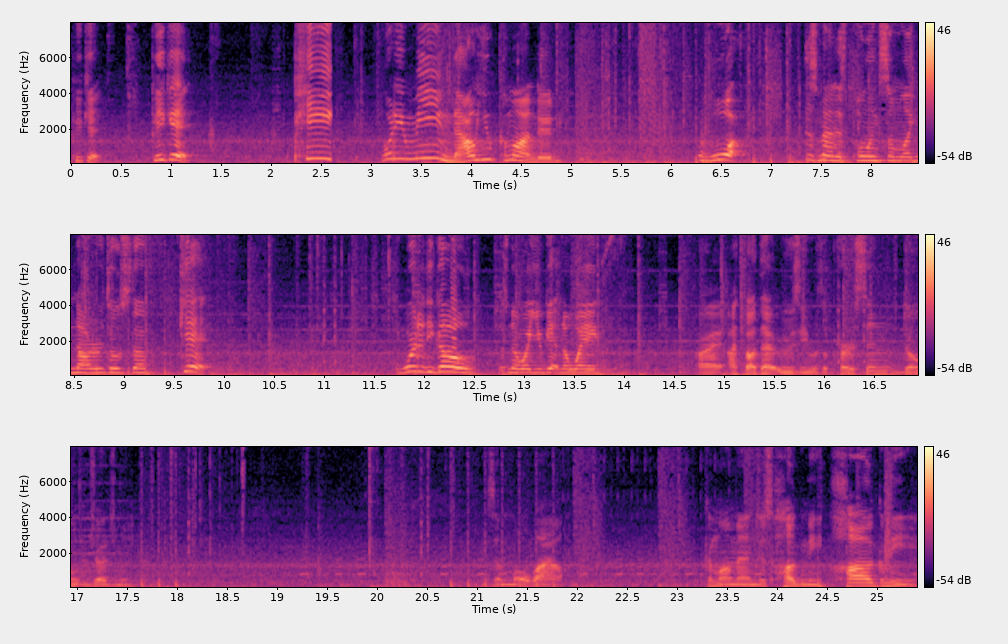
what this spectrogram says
Pick it. Peek it. Peek. What do you mean? Now you come on, dude. What? This man is pulling some like Naruto stuff. Get. Where did he go? There's no way you getting away. Alright, I thought that Uzi was a person. Don't judge me. He's a mobile. Come on, man. Just hug me. Hug me.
